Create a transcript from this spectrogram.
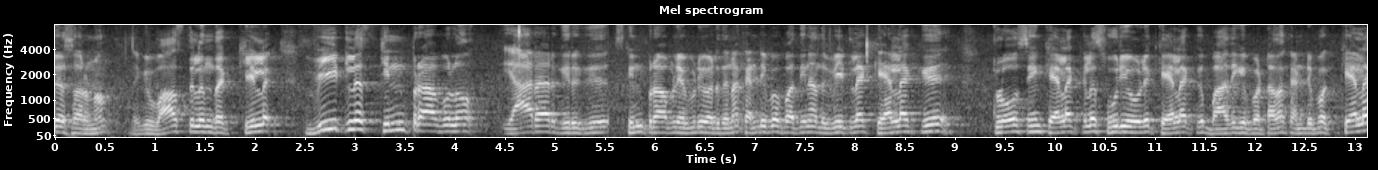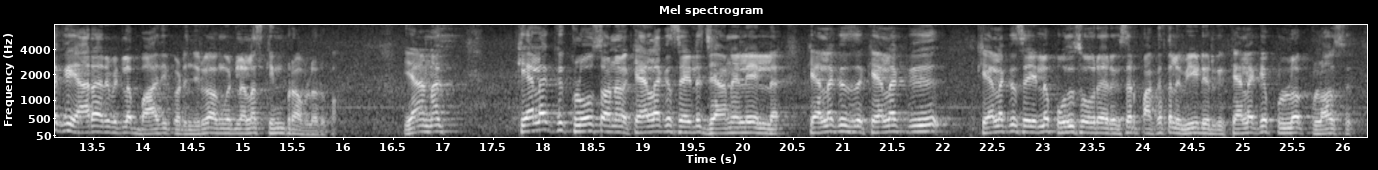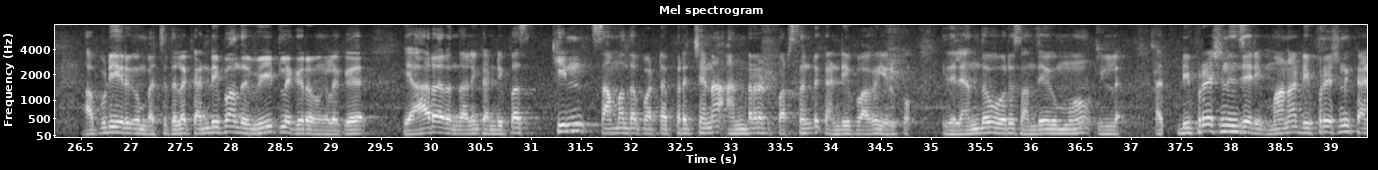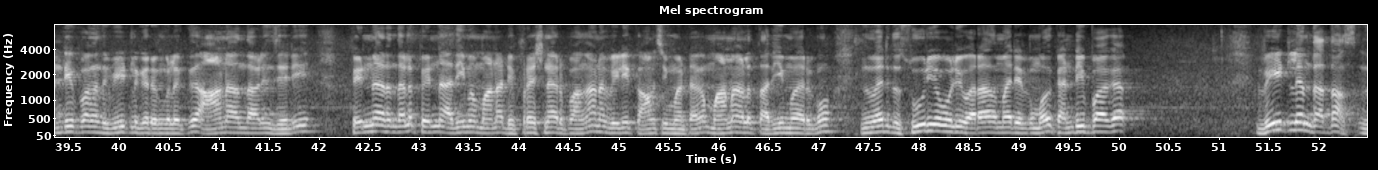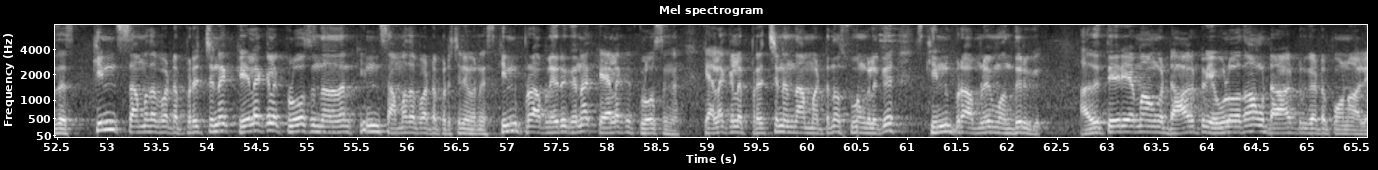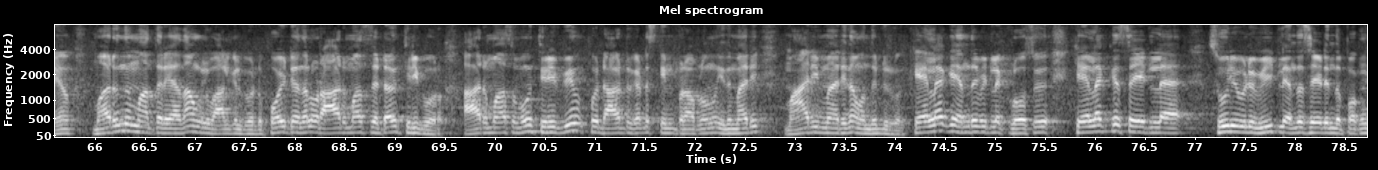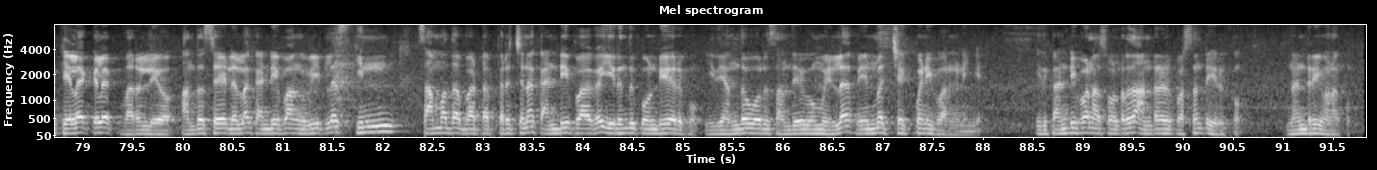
சரணம். இன்னைக்கு வாஸ்துல இந்த கீழே வீட்டில் ஸ்கின் ப்ராப்ளம் யார் யாருக்கு இருக்குது ஸ்கின் ப்ராப்ளம் எப்படி வருதுன்னா கண்டிப்பாக பார்த்தீங்கன்னா அந்த வீட்டில் கிழக்கு க்ளோஸிங் கிழக்கில் சூரிய ஒளி கிழக்கு பாதிக்கப்பட்டால் தான் கண்டிப்பாக கிழக்கு யார் யார் வீட்டில் பாதிப்படைஞ்சிருக்கோ அவங்க வீட்டிலலாம் ஸ்கின் ப்ராப்ளம் இருக்கும். ஏன்னா கிழக்கு க்ளோஸ் ஆன கிழக்கு சைடில் ஜானலே இல்லை. கிழக்கு கிழக்கு கிழக்கு சைடில் பொது சோறாக இருக்குது சார் பக்கத்தில் வீடு இருக்குது கிழக்கே ஃபுல்லாக க்ளோஸு அப்படி இருக்கும் பட்சத்தில் கண்டிப்பாக அந்த வீட்டில் இருக்கிறவங்களுக்கு யாராக இருந்தாலும் கண்டிப்பாக ஸ்கின் சம்மந்தப்பட்ட பிரச்சனை ஹண்ட்ரட் பர்சன்ட் கண்டிப்பாக இருக்கும். இதில் எந்த ஒரு சந்தேகமும் இல்லை. டிப்ரெஷனும் சரி மன டிப்ரெஷனும் கண்டிப்பாக அந்த வீட்டில் இருக்கிறவங்களுக்கு ஆணாக இருந்தாலும் சரி பெண்ணாக இருந்தாலும் பெண் அதிகமாக மன டிப்ரெஷனாக இருப்பாங்க. ஆனால் வெளியே காமிச்சிக்க மாட்டாங்க. மன அழுத்தம் அதிகமாக இருக்கும். இந்த மாதிரி இந்த சூரிய ஒளி வராத மாதிரி இருக்கும்போது கண்டிப்பாக வீட்டில் இருந்தால் தான் இந்த ஸ்கின் சம்மந்தப்பட்ட பிரச்சனை கிழக்கில் க்ளோஸ் இருந்தால் தான் ஸ்கின் சம்மந்தப்பட்ட பிரச்சனை வருங்க. ஸ்கின் ப்ராப்ளம் இருக்குன்னா கிழக்கு க்ளோஸுங்க கிழக்கில் பிரச்சனை இருந்தால் மட்டும்தான் உங்களுக்கு ஸ்கின் ப்ராப்ளம் வந்திருக்கு. அது தெரியாமல் அவங்க டாக்டர் எவ்வளோ தான் அவங்க டாக்டர் கிட்ட போனாலையும் மருந்து மாத்திரையாக தான் அவங்களுக்கு வாழ்க்கையில் போயிட்டு. போயிட்டு இருந்தாலும் ஒரு ஆறு மாதம் செட் ஆகும் திருப்பி வரும். ஆறு மாதமும் திருப்பியும் போய் டாக்டர் கிட்ட ஸ்கின் ப்ராப்ளமும் இது மாதிரி மாறி மாறி தான் வந்துட்டு இருக்கும். கிழக்கு எந்த வீட்டில் க்ளோஸு கிழக்கு சைடில் சூரிய ஒளி வீட்டில் எந்த சைடு இந்த பக்கம்? கிழக்கில் வரலையோ? அந்த சைடுலலாம் கண்டிப்பாக அவங்க வீட்டில் ஸ்கின் சம்மந்தப்பட்ட பிரச்சனை கண்டிப்பாக இருந்து கொண்டே இருக்கும். இது எந்த ஒரு சந்தேகமும் இல்லை. வேணுமே செக் பண்ணி பாருங்கள் நீங்கள் இது கண்டிப்பாக நான் சொல்கிறது ஹண்ட்ரட் பர்சன்ட் இருக்கும். நன்றி வணக்கம்.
